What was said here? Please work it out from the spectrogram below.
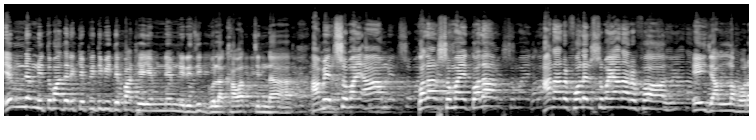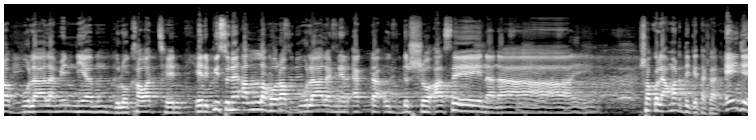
এমনি এমনি তোমাদেরকে পৃথিবীতে পাঠিয়ে এমনি এমনি রিজিকগুলা খাওয়াচ্ছেন না। আমের সময় আম, কলার সময় কলা, আনার ফলের সময় আনার ফল। এই যে আল্লাহ রাব্বুল আলামিন নিয়ামগুলো খাওয়াচ্ছেন, এর পিছনে আল্লাহ রাব্বুল আলামিনের একটা উদ্দেশ্য আছে না নাই? সকলে আমার দিকে তাকান। এই যে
